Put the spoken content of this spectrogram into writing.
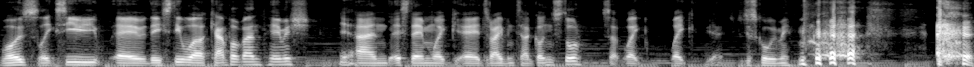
was? Like, see, uh, they steal a camper van, Hamish, Yeah. and it's them like uh, driving to a gun store. So like, like, yeah, just go with me.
